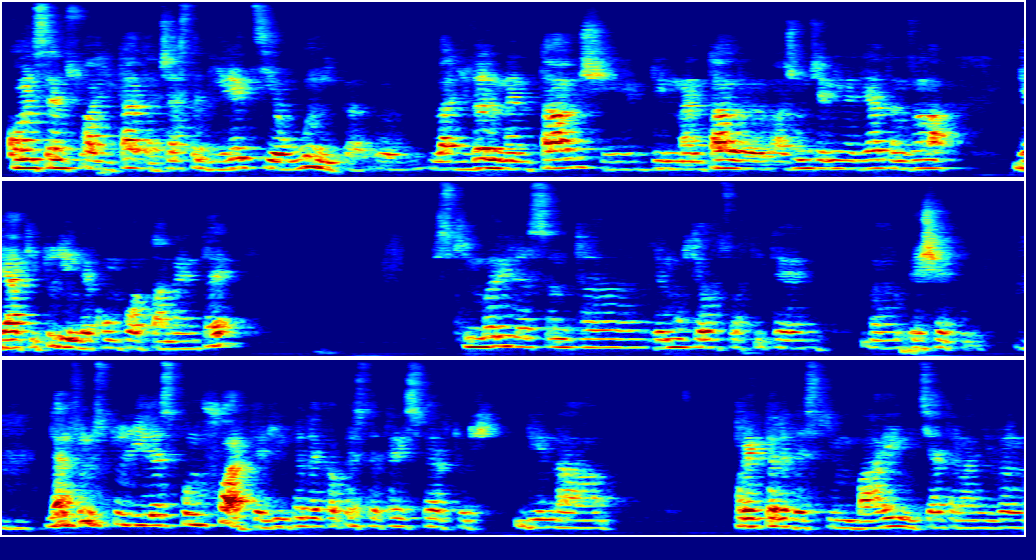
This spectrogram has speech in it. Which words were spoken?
consensualitate, această direcție unică la nivel mental și din mental ajungem imediat în zona de atitudini, de comportamente, schimbările sunt de multe ori sortite eșecului. Mhm. De altfel, studiile spun foarte limpede că peste trei sferturi din proiectele de schimbare inițiate la nivel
